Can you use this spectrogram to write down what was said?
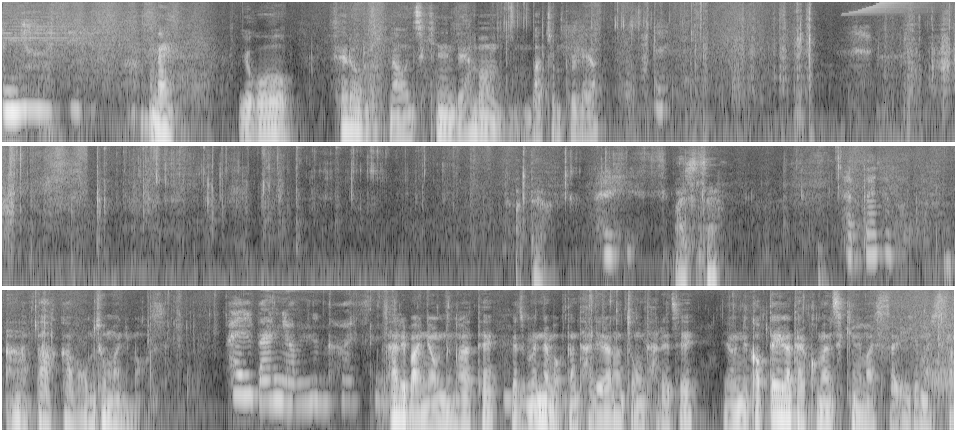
안녕하세요. 네. 요거 새로 나온 치킨인데 한번 맛 좀 볼래요? 어때요? 맛있어요? 아빠가 먹- 아, 아빠 아까 엄청 많이 먹었어. 할 많이 없는 것 같습니다. 살이 많이 없는 것 같아? 그래서 맨날 먹던 다리랑은 조금 다르지? 여기 껍데기가 달콤한 치킨이 맛있어? 이게 맛있어?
